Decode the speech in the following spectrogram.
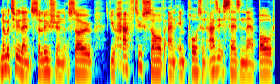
Number two, then, solution. So you have to solve an important, as it says in there bold,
